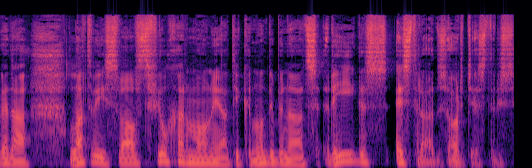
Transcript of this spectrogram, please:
gadā Latvijas valsts filharmonijā tika nodibināts Rīgas estrādes orķestris.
